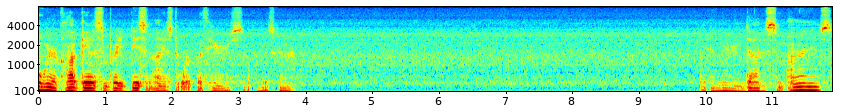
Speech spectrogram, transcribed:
Werner Klocke gave us some pretty decent eyes to work with here, so I'm just gonna get in there and dot us some eyes.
